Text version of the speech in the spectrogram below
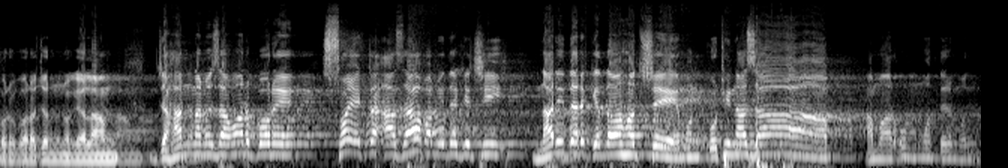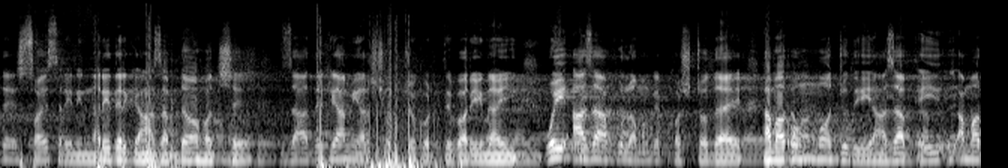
করবার জন্য গেলাম। জাহান্নামে যাওয়ার পরে ছয়টা আজাব আমি দেখেছি। নারীদেরকে দেওয়া হচ্ছে এমন কঠিন আজাব আমার উম্মতের মধ্যে ছয় শ্রেণির নারীদেরকে আজাব দেওয়া হচ্ছে। যা দেখে আমি আর সহ্য করতে পারি নাই। ওই আজাবগুলো আমাকে কষ্ট দেয়। আমার উম্মত যদি এই আজাব এই আমার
